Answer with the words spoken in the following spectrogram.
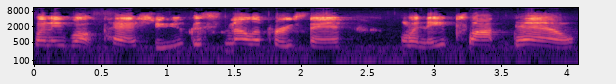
when they walk past you. You can smell a person when they plop down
